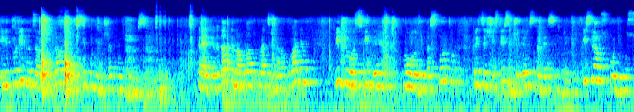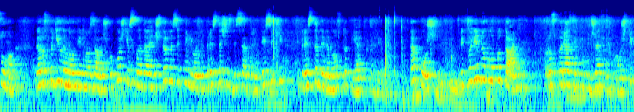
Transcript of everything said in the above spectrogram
і відповідно це розглядалося на засіданні бюджетної комісії. Третє. Видатки на оплату праці з нарахуваннями відділу освіти, молоді та спорту 36 тисяч 410 гривень. Після розподілу сума нерозподіленого вільного залишку коштів складає 14 мільйонів 363 тисячі 395 гривень. Також відповідно клопотань розпорядників бюджетних коштів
